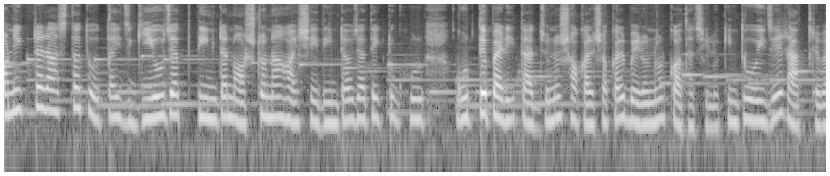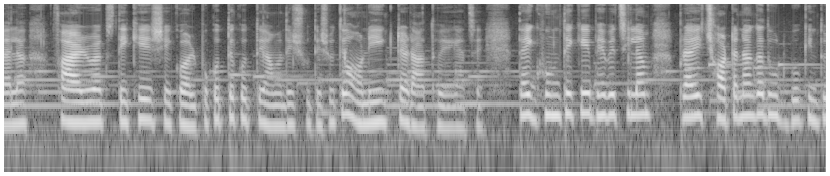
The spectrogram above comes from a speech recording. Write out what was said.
অনেকটা রাস্তা তো, তাই গিয়েও যাতে দিনটা নষ্ট না হয়, সেই দিনটাও যাতে একটু ঘুর, ঘুরতে পারি, তার জন্য সকাল সকাল বেরোনোর কথা ছিল। কিন্তু ওই যে রাত্রেবেলা ফায়ার ওয়ার্কস দেখে এসে গল্প করতে করতে আমাদের শুতে শুতে অনেকটা রাত হয়ে গেছে। তাই ঘুম থেকে ভেবেছিলাম প্রায় ছটা নাগাদ উঠবো, কিন্তু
